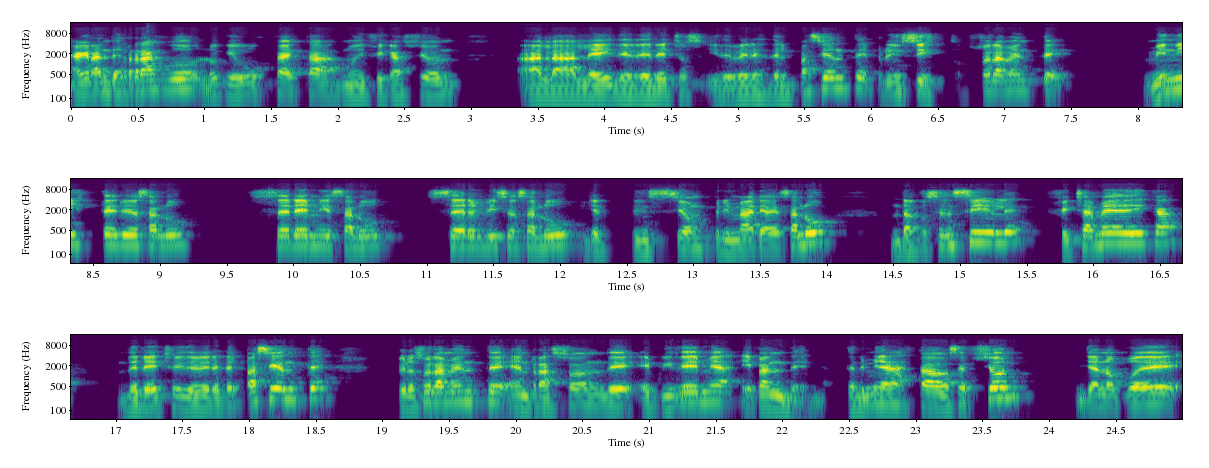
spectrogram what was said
a grandes rasgos lo que busca esta modificación a la ley de derechos y deberes del paciente, pero insisto, solamente Ministerio de Salud, Seremi de Salud, Servicio de Salud y Atención Primaria de Salud, datos sensibles, ficha médica, derechos y deberes del paciente, pero solamente en razón de epidemia y pandemia. Termina el estado de excepción, ya no puede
